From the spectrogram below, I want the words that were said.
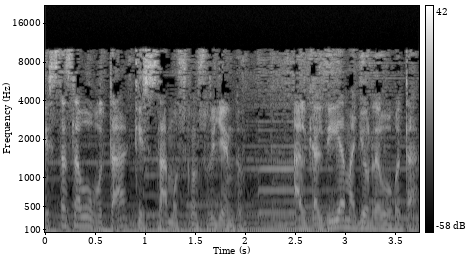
Esta es la Bogotá que estamos construyendo. Alcaldía Mayor de Bogotá.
